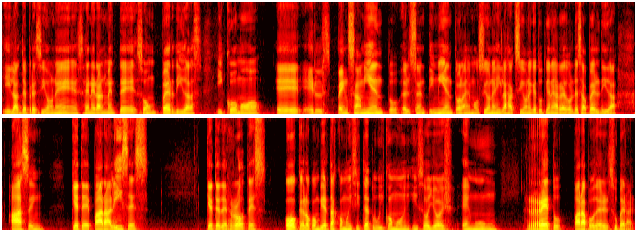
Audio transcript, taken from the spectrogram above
Y las depresiones generalmente son pérdidas y cómo eh, el pensamiento, el sentimiento, las emociones y las acciones que tú tienes alrededor de esa pérdida hacen que te paralices, que te derrotes o que lo conviertas como hiciste tú y como hizo Josh en un reto para poder superar.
